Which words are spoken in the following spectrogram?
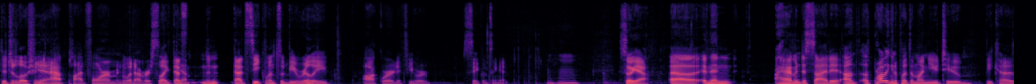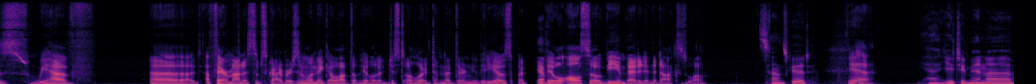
DigitalOcean Yeah. app platform and whatever. So, like, that's n- that sequence would be really awkward if you were sequencing it. So, yeah. Uh, and then I haven't decided. I'm, I'm probably going to put them on YouTube because we have uh, a fair amount of subscribers, and when they go up, they'll be able to just alert them that they're new videos. But Yep. they will also be embedded in the docs as well. Sounds good. Yeah, Yeah, YouTube, man. Uh,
